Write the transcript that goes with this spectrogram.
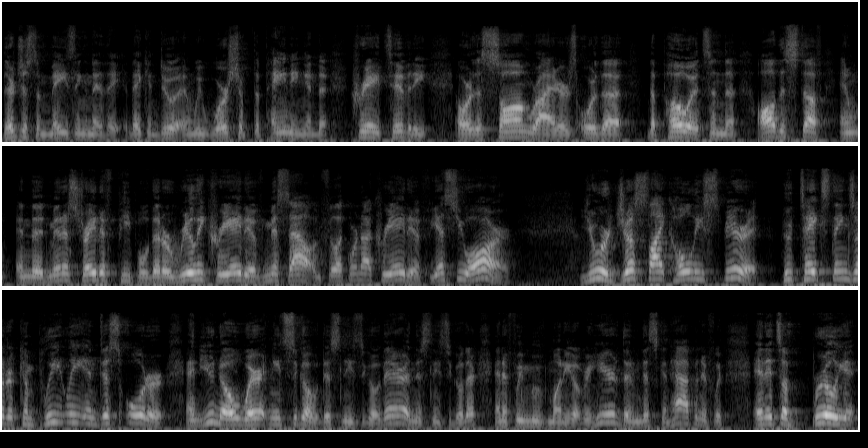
They're just amazing and they, they, they can do it. And we worship the painting and the creativity or the songwriters or the, the poets and the, all this stuff. And, and the administrative people that are really creative miss out and feel like we're not creative. Yes, you are. You are just like Holy Spirit who takes things that are completely in disorder and you know where it needs to go. This needs to go there and this needs to go there. And if we move money over here, then this can happen. If we and it's a brilliant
